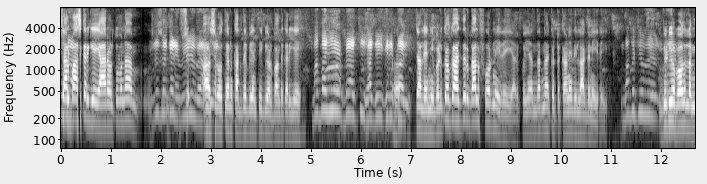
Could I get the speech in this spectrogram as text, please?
ਚੱਲ ਬਸ ਕਰੀਏ ਯਾਰ ਹੁਣ ਤੂੰ ਨਾ ਜਿਸ ਘੜੇ ਵੀਡੀਓ ਆ ਸਰੋਤਿਆਂ ਨੂੰ ਕਰਦੇ ਬੇਨਤੀ ਵੀ ਹੁਣ ਬੰਦ ਕਰੀਏ। ਬਾਬਾ ਜੀ ਇਹ ਬੇਇੱਜ਼ਤੀ ਸਾਡੀ ਗਰੀਬਾਂ ਦੀ। ਚੱਲ ਇੰਨੀ ਬੜੀ ਕਿਉਂਕਿ ਅੱਜ ਤੇਰੀ ਗੱਲ ਫੁਰ ਨਹੀਂ ਰਹੀ ਯਾਰ ਕੋਈ ਅੰਦਰ ਨਾ ਕੋਈ ਟਿਕਾਣੇ ਦੀ ਲੱਗ ਨਹੀਂ ਰਹੀ। ਬਾਬਾ ਜੀ ਵੀਡੀਓ ਬਹੁਤ ਲੰਮੀ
